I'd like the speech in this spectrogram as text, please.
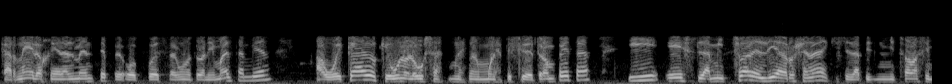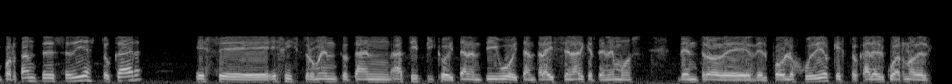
carnero generalmente, pero puede ser algún otro animal también, ahuecado, que uno lo usa como una especie de trompeta, y es la mitzvah del día de Rosh que es la mitzvah más importante de ese día, es tocar ese, ese instrumento tan atípico y tan antiguo y tan tradicional que tenemos dentro del pueblo judío, que es tocar el cuerno del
